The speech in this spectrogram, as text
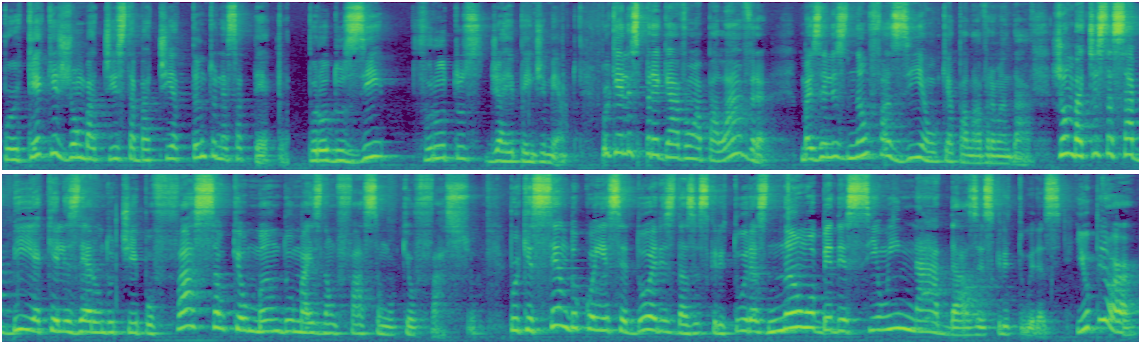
por que, que João Batista batia tanto nessa tecla. Produzi frutos de arrependimento. Porque eles pregavam a palavra, mas eles não faziam o que a palavra mandava. João Batista sabia que eles eram do tipo: faça o que eu mando, mas não façam o que eu faço. Porque, sendo conhecedores das Escrituras, não obedeciam em nada às Escrituras. E o pior,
